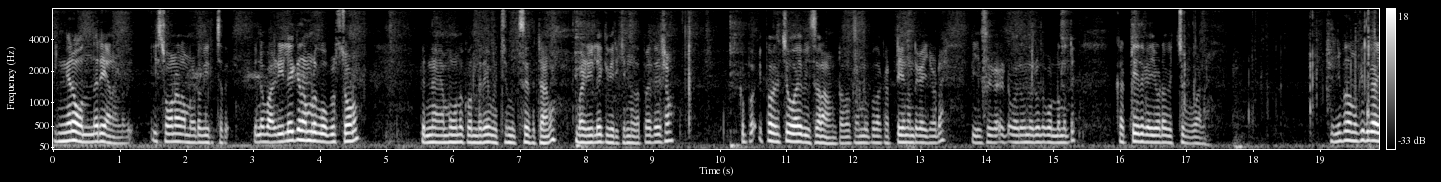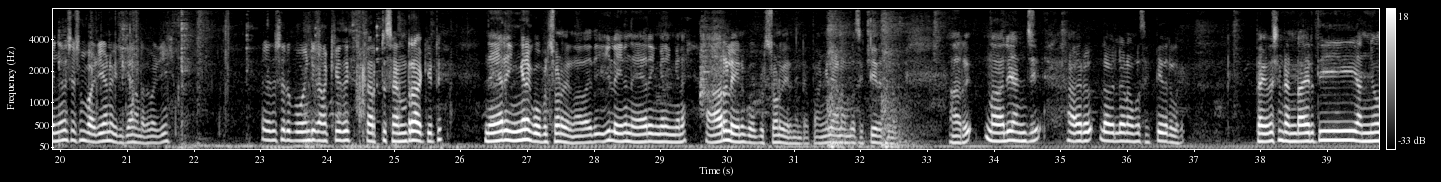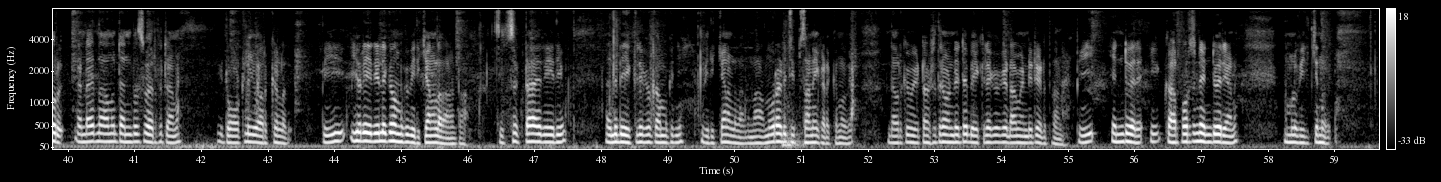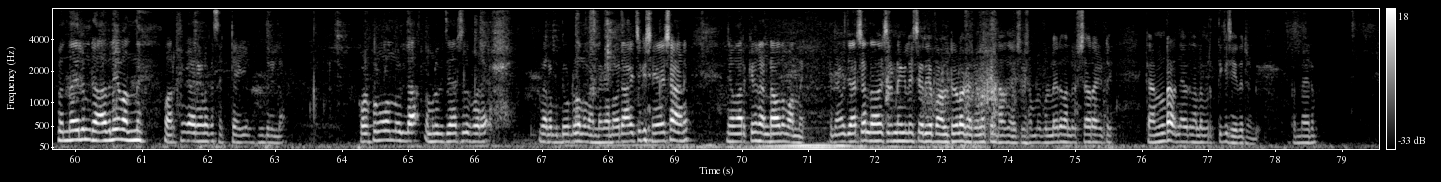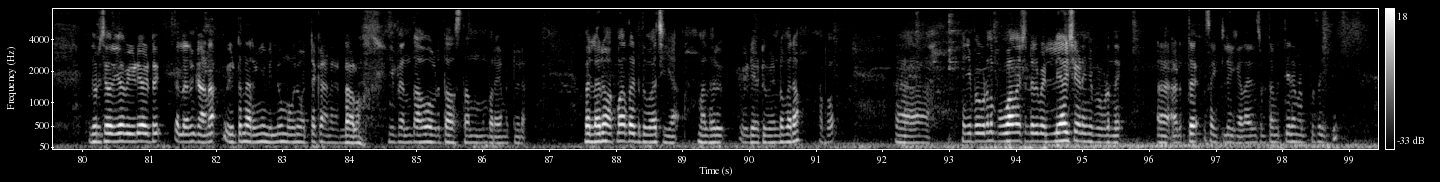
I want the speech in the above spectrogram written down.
ഇങ്ങനെ ഒന്നരയാണുള്ളത്. ഈ സ്റ്റോണാണ് നമ്മളിവിടെ വിരിച്ചത്. പിന്നെ വഴിയിലേക്ക് നമ്മൾ ഗോബിൾ സ്റ്റോണും പിന്നെ മൂന്ന് കൊന്നരയും വെച്ച് മിക്സ് ചെയ്തിട്ടാണ് വഴിയിലേക്ക് വിരിക്കുന്നത്. അപ്പോൾ ഏകദേശം ഇപ്പോൾ ഇപ്പോൾ വെച്ച് പോയ പീസുകളാണ് കേട്ടോ. അതൊക്കെ നമ്മളിപ്പോൾ കട്ട് ചെയ്യുന്നുണ്ട് കൈയോടെ പീസ് ഓരോന്നോരോന്ന് കൊണ്ടുവന്നിട്ട് കട്ട് ചെയ്ത് കൈയോടെ വെച്ച് പോവാണ്. ഇനിയിപ്പോൾ നമുക്കിത് കഴിഞ്ഞതിന് ശേഷം വഴിയാണ് വിരിക്കാനുള്ളത്. വഴി ഏകദേശം ഒരു പോയിന്റ് കണക്ട് ചെയ്ത് കറക്റ്റ് സെന്റർ ആക്കിയിട്ട് നേരെ ഇങ്ങനെ ഗോബിൾ സ്റ്റോൺ വരുന്നത്. അതായത് ഈ ലൈന് നേരെ ഇങ്ങനെ ഇങ്ങനെ ആറ് ലൈന് ഗോബിൾ സ്റ്റോൺ വരുന്നുണ്ട്. അപ്പോൾ അങ്ങനെയാണ് നമ്മൾ സെറ്റ് ചെയ്തിട്ടുള്ളത്. ആറ് നാല് അഞ്ച് ആ ഒരു ലെവലിലാണ് നമ്മൾ സെറ്റ് ചെയ്തിട്ടുള്ളത്. ഇപ്പോൾ ഏകദേശം രണ്ടായിരത്തി അഞ്ഞൂറ് രണ്ടായിരത്തി നാനൂറ്റി അൻപത് സ്ക്വയർ ഫീറ്റാണ് ഈ ടോട്ടൽ ഈ വർക്ക് ഉള്ളത്. അപ്പോൾ ഈ ഈ ഒരു ഏരിയയിലേക്ക് നമുക്ക് വിരിക്കാനുള്ളതാണ് കേട്ടോ ചിപ്സ് ഇട്ട ഒരു ഏരിയയും അതിന്റെ ബേക്കിലേക്കൊക്കെ നമുക്ക് ഇനി വിരിക്കാനുള്ളതാണ് നാനൂറടി ചിപ്സാണ് ഈ കിടക്കുന്നത്. ഇത് അവർക്ക് വീട്ടാവശ്യത്തിന് വേണ്ടിയിട്ട് ബേക്കിലേക്കൊക്കെ ഇടാൻ വേണ്ടിയിട്ട് എടുത്തതാണ്. അപ്പോൾ ഈ എൻഡ് വരെ ഈ കാർപോർച്ചിന്റെ എൻഡ് വരെയാണ് നമ്മൾ വിരിക്കുന്നത്. അപ്പോൾ എന്തായാലും രാവിലെ വന്ന് വർക്കും കാര്യങ്ങളൊക്കെ സെറ്റായി അലഹമില്ല കുഴപ്പങ്ങളൊന്നുമില്ല. നമ്മൾ വിചാരിച്ചതുപോലെ വേറെ ബുദ്ധിമുട്ടുകളൊന്നും വേണ്ട കാരണം ഒരാഴ്ചക്ക് ശേഷമാണ് ഞാൻ വർക്കിന് രണ്ടാമത് വന്നത്. അപ്പോൾ ഞാൻ വിചാരിച്ചത് എന്താണെന്ന് വെച്ചിട്ടുണ്ടെങ്കിൽ ചെറിയ ഫാൾട്ടുകളോ കാര്യങ്ങളൊക്കെ ഉണ്ടാകുന്ന ശേഷം നമ്മൾ പിള്ളേർ നല്ല ഉഷാറായിട്ട് കണ്ടറിഞ്ഞ അവർ നല്ല വൃത്തിക്ക് ചെയ്തിട്ടുണ്ട്. അപ്പോൾ എന്തായാലും ഇതൊരു ചെറിയ വീഡിയോ ആയിട്ട് എല്ലാവരും കാണാം. വീട്ടിൽ നിന്ന് ഇറങ്ങി മിന്നും മോനും ഒറ്റക്കാണ് രണ്ടാളും. ഇനിയിപ്പോൾ എന്താവും അവിടുത്തെ അവസ്ഥ എന്നൊന്നും പറയാൻ പറ്റില്ല അപ്പോൾ എല്ലാവരും ആത്മാർത്ഥമായിട്ട് ദുവാ ചെയ്യുക നല്ലൊരു വീഡിയോ ആയിട്ട് വീണ്ടും വരാം. അപ്പോൾ ഇനിയിപ്പോൾ ഇവിടുന്ന് പോകാമെന്ന് വെച്ചിട്ട് ഒരു വെള്ളിയാഴ്ചയാണ് ഇനിയിപ്പോൾ ഇവിടുന്ന് അടുത്ത സൈറ്റിലേക്ക് അതായത് സുൽത്താൻ ബത്തേരിയാണ് അടുത്ത സൈറ്റ്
